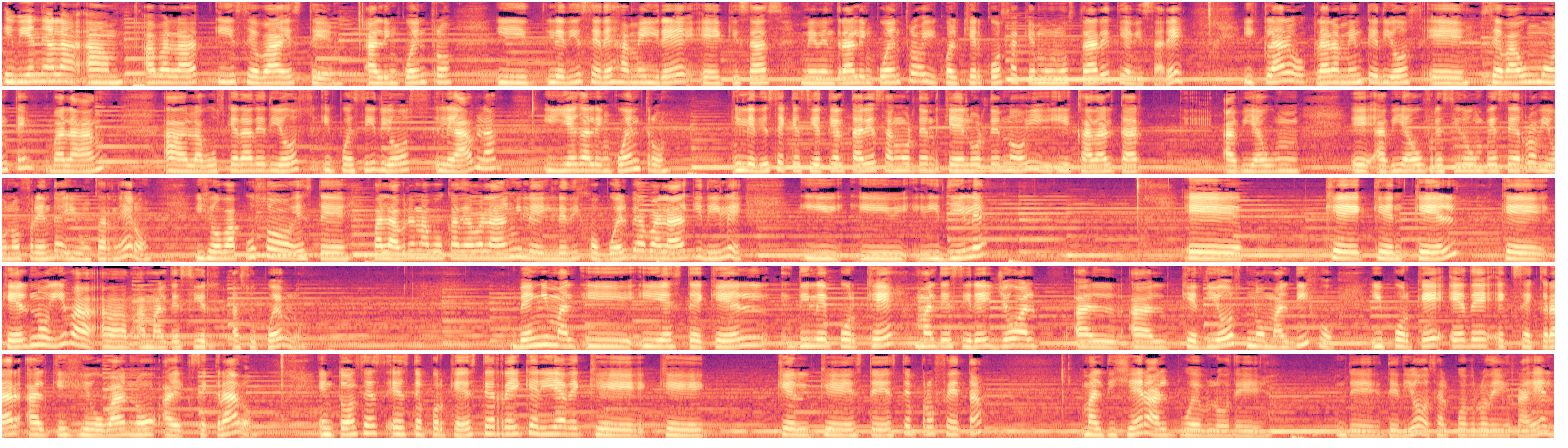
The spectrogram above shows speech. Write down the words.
y viene a la a, Balad y se va este al encuentro y le dice déjame iré eh, quizás me vendrá al encuentro y cualquier cosa que me mostrare te avisaré y claro claramente Dios se va a un monte Balaán a la búsqueda de Dios y pues sí, Dios le habla y llega al encuentro y le dice que siete altares han orden que él ordenó y, cada altar eh, había un eh, había ofrecido un becerro, había una ofrenda y un carnero. Y Jehová puso este palabra en la boca de Abalán y le, le dijo, vuelve a Balak y dile, y, y, dile eh, que, que, que él que, él no iba a, maldecir a su pueblo. Ven y, mal, y, este que él dile por qué maldeciré yo al, al, al, que Dios no maldijo y por qué he de execrar al que Jehová no ha execrado. Entonces, este, porque este rey quería de que, que, que, el, que este, este profeta maldijera al pueblo de, de, Dios, al pueblo de Israel.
